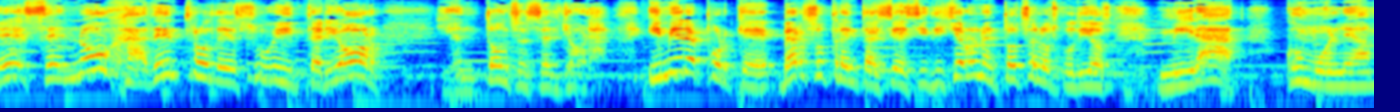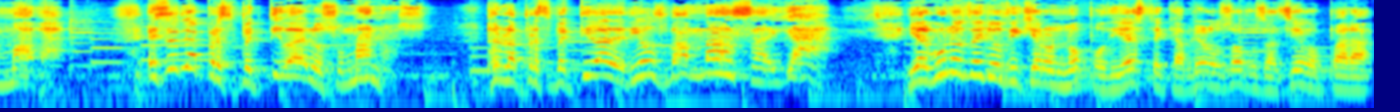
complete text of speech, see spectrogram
eh, se enoja dentro de su interior. Y entonces él llora. Y mire por qué, verso 36, y dijeron entonces los judíos, mirad cómo le amaba. Esa es la perspectiva de los humanos. Pero la perspectiva de Dios va más allá. Y algunos de ellos dijeron, no podía este que abrió los ojos al ciego para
